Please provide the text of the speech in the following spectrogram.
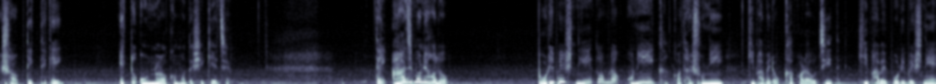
সব দিক থেকেই একটু অন্য রকম হতে শিখিয়েছে। তাই আজ মনে হলো, পরিবেশ নিয়ে তো আমরা অনেক কথা শুনি, কীভাবে রক্ষা করা উচিত, কীভাবে পরিবেশ নিয়ে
